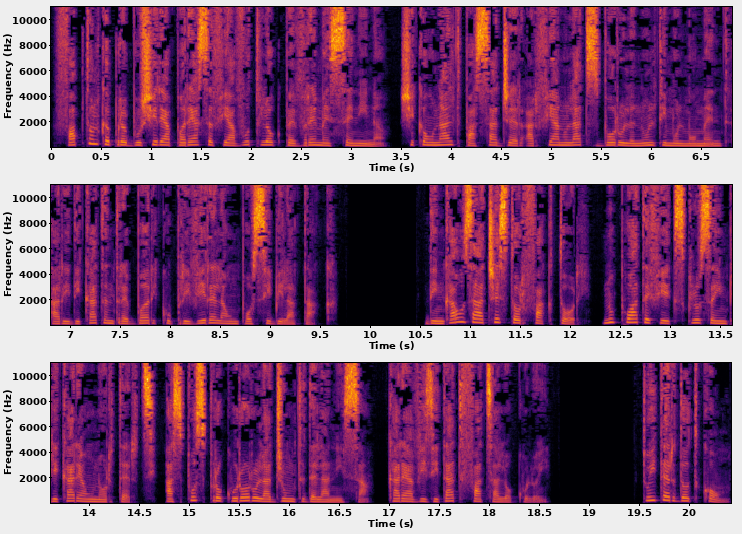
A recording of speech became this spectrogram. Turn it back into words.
Faptul că prăbușirea părea să fi avut loc pe vreme senină și că un alt pasager ar fi anulat zborul în ultimul moment a ridicat întrebări cu privire la un posibil atac. Din cauza acestor factori, nu poate fi exclusă implicarea unor terți, a spus procurorul adjunct de la NISA, care a vizitat fața locului. Twitter.com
